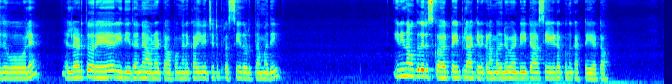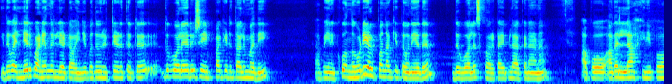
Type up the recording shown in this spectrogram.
ഇതുപോലെ എല്ലായിടത്തും ഒരേ രീതിയിൽ തന്നെ ആവണം കേട്ടോ. അപ്പോൾ ഇങ്ങനെ കൈ വെച്ചിട്ട് പ്രസ് ചെയ്ത് കൊടുത്താൽ മതി. ഇനി നമുക്കിതൊരു സ്ക്വയർ ടൈപ്പിലാക്കി എടുക്കണം. അതിന് വേണ്ടിയിട്ട് ആ സൈഡൊക്കെ ഒന്ന് കട്ട് ചെയ്യാം കേട്ടോ. ഇത് വലിയൊരു പണിയൊന്നുമില്ല കേട്ടോ. ഇനിയിപ്പോൾ ഇത് ഉരുട്ടിയെടുത്തിട്ട് ഇതുപോലെ ഒരു ഷേപ്പാക്കി എടുത്താലും മതി. അപ്പോൾ എനിക്ക് ഒന്നുകൂടി എളുപ്പമെന്നൊക്കെ തോന്നിയത് ഇതുപോലെ സ്ക്വയർ ടൈപ്പിലാക്കാനാണ് അപ്പോൾ അതല്ല ഇനിയിപ്പോൾ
